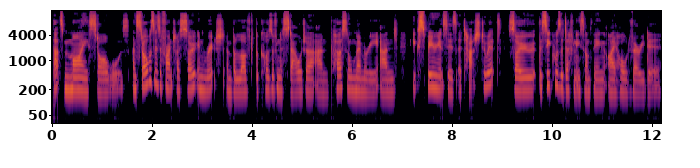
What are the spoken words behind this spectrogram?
that's my Star Wars. And Star Wars is a franchise so enriched and beloved because of nostalgia and personal memory and experiences attached to it. So the sequels are definitely something I hold very dear.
